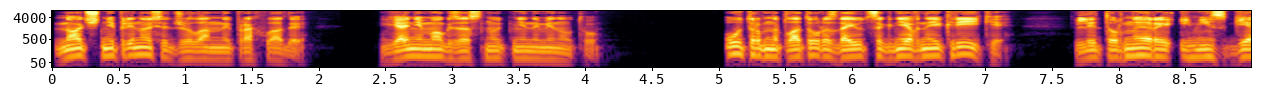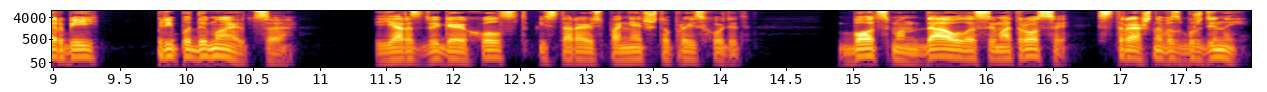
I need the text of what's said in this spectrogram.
Ночь не приносит желанной прохлады. Я не мог заснуть ни на минуту. Утром на плоту раздаются гневные крики. Литурнеры и мисс Гербий приподымаются. Я раздвигаю холст и стараюсь понять, что происходит. Боцман, Даулас и матросы страшно возбуждены.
